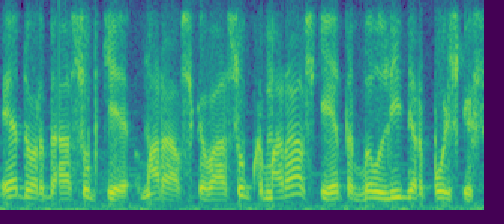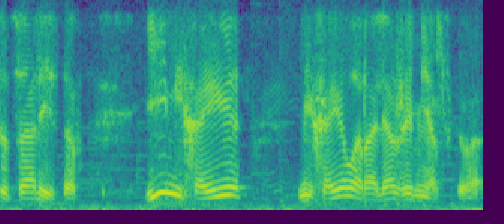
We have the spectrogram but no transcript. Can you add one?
Эдварда Осупки Моравского. Осупка Моравский – это был лидер польских социалистов. И Михаил, Михаила Роля Жемерского.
